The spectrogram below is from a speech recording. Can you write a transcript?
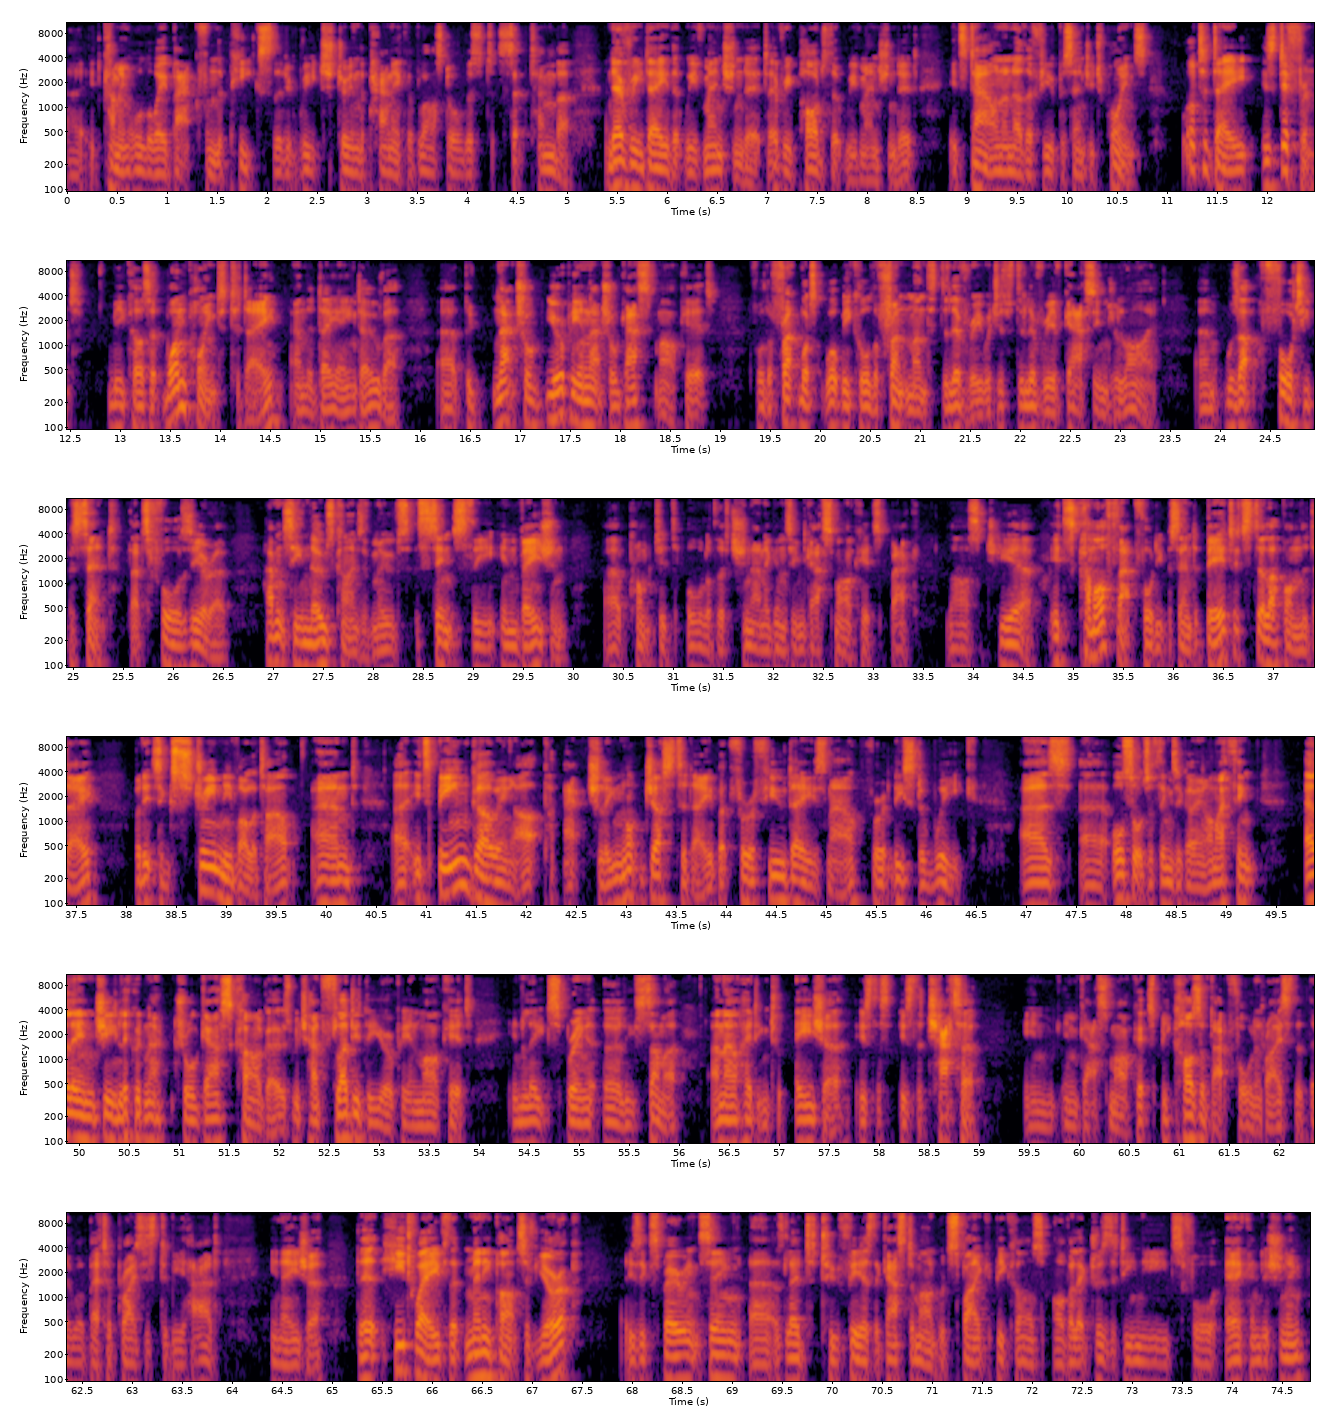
Uh, it coming all the way back from the peaks that it reached during the panic of last August, September. And every day that we've mentioned it, every pod that we've mentioned it, it's down another few percentage points. Well, today is different because at one point today, and the day ain't over, uh, the natural European natural gas market for the front, what's what we call the front month delivery, which is delivery of gas in July, um, was up 40%. That's 4 0. Haven't seen those kinds of moves since the invasion uh, prompted all of the shenanigans in gas markets back last year. It's come off that 40% a bit. It's still up on the day, but it's extremely volatile and uh, it's been going up actually, not just today, but for a few days now, for at least a week as uh, all sorts of things are going on. I think LNG, liquid natural gas cargoes, which had flooded the European market in late spring, early summer, are now heading to Asia. Is the is the chatter in in gas markets because of that fall in price that there were better prices to be had in Asia. The heat wave that many parts of Europe is experiencing uh, has led to fears that gas demand would spike because of electricity needs for air conditioning.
